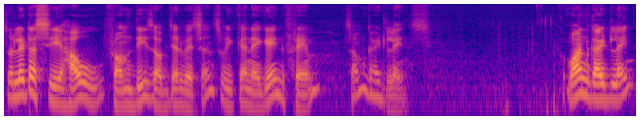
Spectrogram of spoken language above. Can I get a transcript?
So, let us see how from these observations we can again frame some guidelines. One guideline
